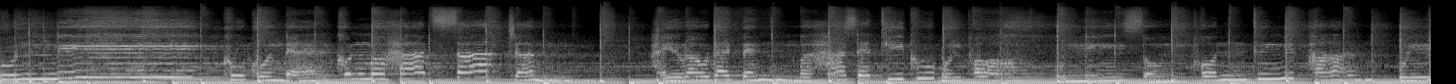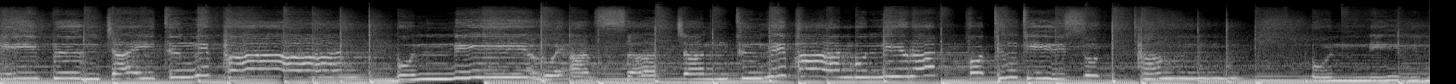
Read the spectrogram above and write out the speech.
บุญนี้ คู่ควรแด่ คนมหัศจรรย์ให้เราได้เป็นมหาเศรษฐีคู่บุญพ่อบุญนี้ส่งผลถึงนิพพานบุญนี้ปลื้มใจถึงนิพพาน บุญนี้รวยอัศจรรย์ถึงนิพพานบุญนี้รักพอถึงที่สุดทำบุญนี้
